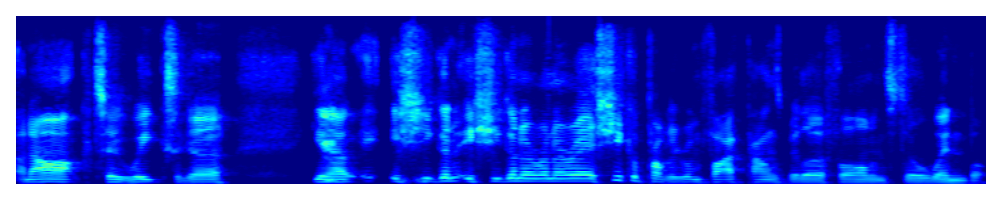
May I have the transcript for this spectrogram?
An arc two weeks ago. You know, is she gonna is she gonna run a race? She could probably run five pounds below her form and still win, but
